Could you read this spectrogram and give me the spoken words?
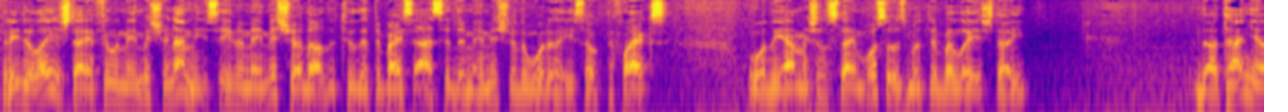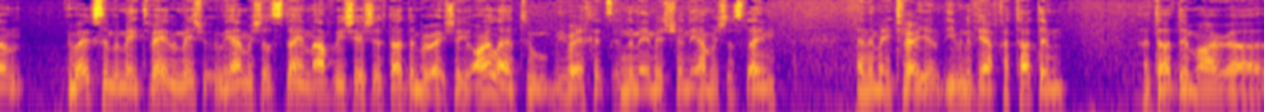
But either layishtay, I feel may mishra nami. So even may mishra, the other two that the brisa acid, the may mishra, the water that you soak the flax, or the yamashal steim, also is mutter by layishtay. The Tanya, you are allowed to be rechitz in the Meimish and the Yamish Steim, and the Mei Tverya, even if you have Chatatim, Chatatim are, uh,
